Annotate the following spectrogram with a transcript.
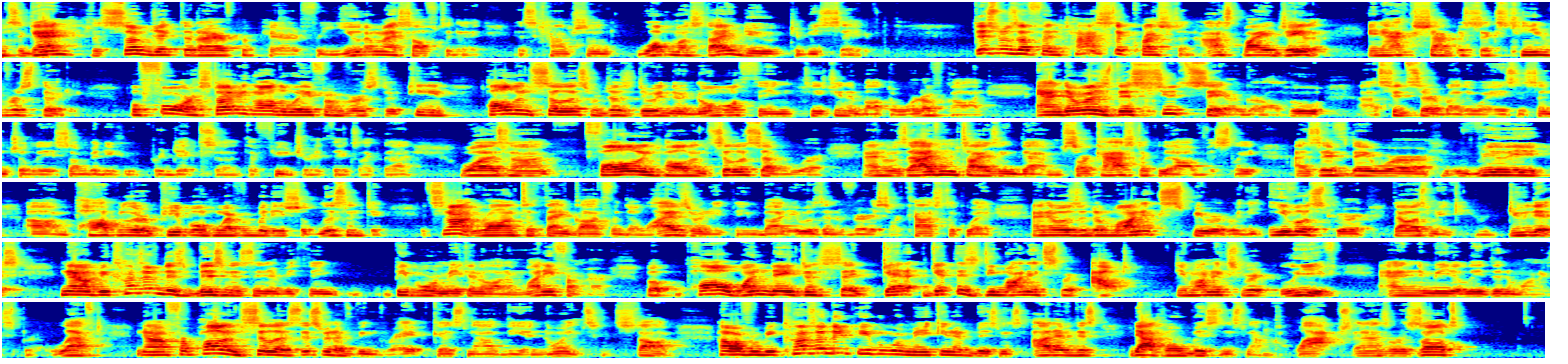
Once again, the subject that I have prepared for you and myself today is captioned, What Must I Do to Be Saved? This was a fantastic question asked by a jailer in Acts chapter 16, verse 30. Before, starting all the way from verse 13, Paul and Silas were just doing their normal thing, teaching about the Word of God. And there was this soothsayer girl who, uh, soothsayer, by the way, is essentially somebody who predicts uh, the future and things like that, was uh, following Paul and Silas everywhere and was advertising them, sarcastically, obviously, as if they were really um, popular people who everybody should listen to. It's not wrong to thank God for their lives or anything, but it was in a very sarcastic way. And it was a demonic spirit or the evil spirit that was making her do this. Now, because of this business and everything, people were making a lot of money from her. But Paul one day just said, Get, get this demonic spirit out. Demonic spirit, leave and immediately the demonic spirit left. Now, for Paul and Silas, this would have been great because now the annoyance can stop. However, because other people were making a business out of this, that whole business now collapsed. And as a result,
